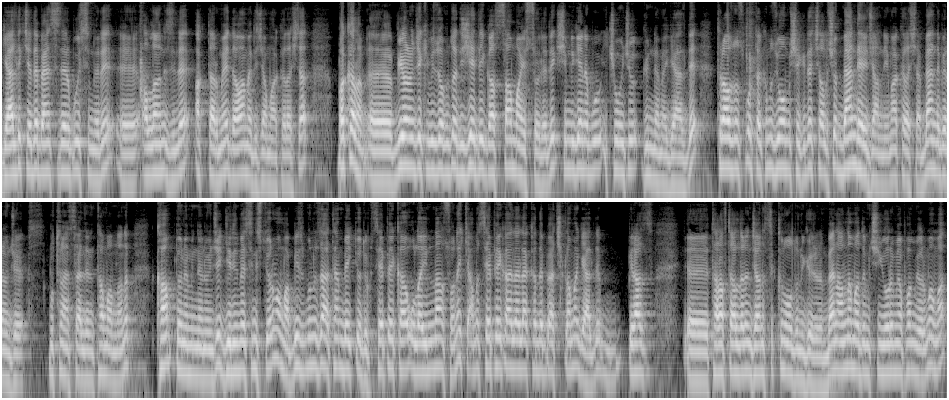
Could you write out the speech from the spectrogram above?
Geldikçe de ben sizlere bu isimleri e, Allah'ın izniyle aktarmaya devam edeceğim arkadaşlar. Bakalım e, bir önceki videomuzda DJ Gassama'yı söyledik. Şimdi gene bu iki oyuncu gündeme geldi. Trabzonspor takımımız yoğun bir şekilde çalışıyor. Ben de heyecanlıyım arkadaşlar. Ben de bir önce bu transferlerin tamamlanıp kamp döneminden önce girilmesini istiyorum ama biz bunu zaten bekliyorduk. SPK olayından sonra ki ama SPK ile alakalı bir açıklama geldi. Biraz e, taraftarların canı sıkkın olduğunu görüyorum. Ben anlamadığım için yorum yapamıyorum ama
